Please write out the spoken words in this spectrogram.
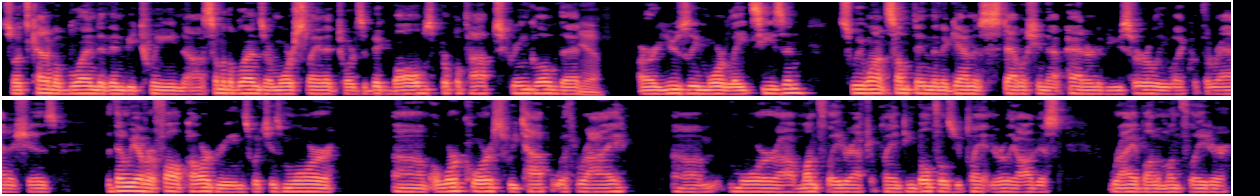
So it's kind of a blend of in between. Uh, some of the blends are more slanted towards the big bulbs, purple tops, green globe that Yeah, are usually more late season. So we want something that again is establishing that pattern of use early, like what the radish is. But then we have our fall power greens, which is more um, a workhorse. We top it with rye um, more a month later after planting. Both those we plant in early August, rye about a month later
